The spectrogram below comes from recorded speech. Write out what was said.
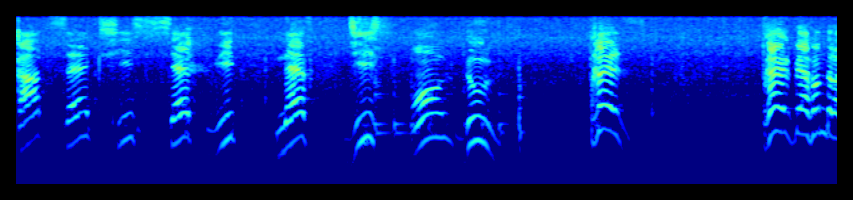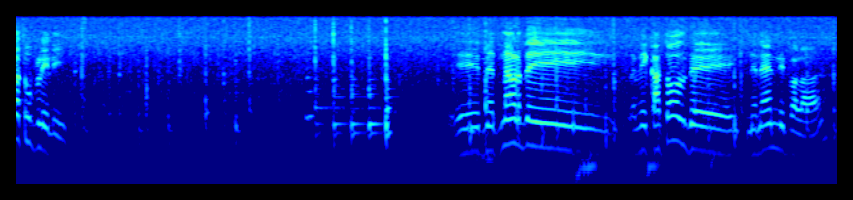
4, 5, 6, 7, 8, 9, 10, 11, 12, 13. 13 personnes de la troupe Lélé. Et maintenant, les, les 14 de Nénen n'est pas là. hein.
